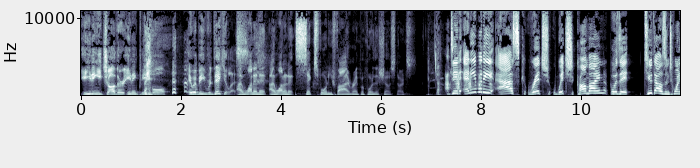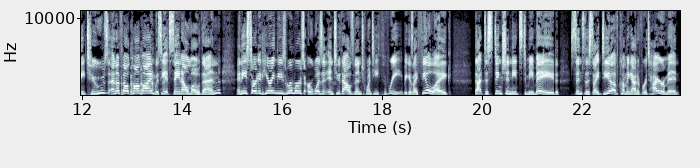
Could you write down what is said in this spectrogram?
eating each other, eating people. it would be ridiculous. I wanted it. I wanted it six forty five right before the show starts. Did anybody ask Rich which combine? Was it 2022's NFL combine? Was he at St. Elmo then? And he started hearing these rumors, or was it in 2023? Because I feel like that distinction needs to be made since this idea of coming out of retirement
